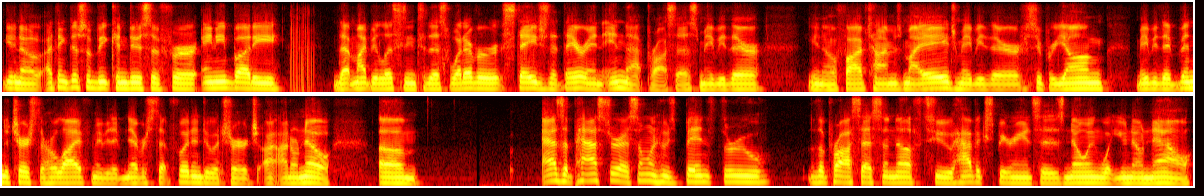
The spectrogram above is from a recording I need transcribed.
you know, I think this would be conducive for anybody that might be listening to this, whatever stage that they're in in that process. Maybe they're, you know, five times my age. Maybe they're super young. Maybe they've been to church their whole life. Maybe they've never stepped foot into a church. I, I don't know. Um, as a pastor, as someone who's been through the process enough to have experiences, knowing what you know now,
